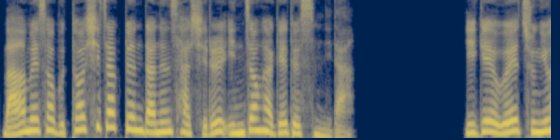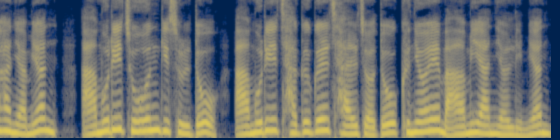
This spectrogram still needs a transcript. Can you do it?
마음에서부터 시작된다는 사실을 인정하게 됐습니다. 이게 왜 중요하냐면 아무리 좋은 기술도 아무리 자극을 잘 줘도 그녀의 마음이 안 열리면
